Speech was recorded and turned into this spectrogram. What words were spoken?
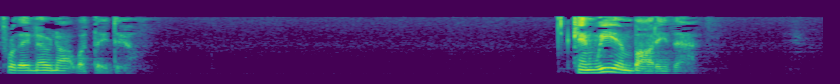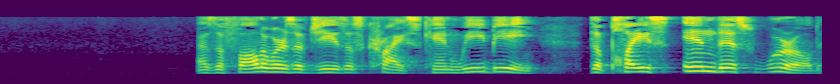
for they know not what they do. Can we embody that? As the followers of Jesus Christ, can we be the place in this world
